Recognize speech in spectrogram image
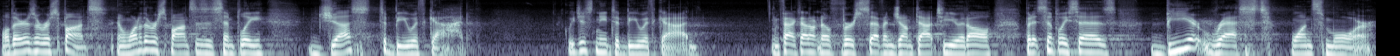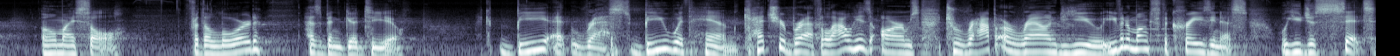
Well, there is a response. And one of the responses is simply just to be with God. We just need to be with God. In fact, I don't know if verse 7 jumped out to you at all, but it simply says, Be at rest once more, O my soul, for the Lord has been good to you. Be at rest. Be with Him. Catch your breath. Allow His arms to wrap around you, even amongst the craziness. Will you just sit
